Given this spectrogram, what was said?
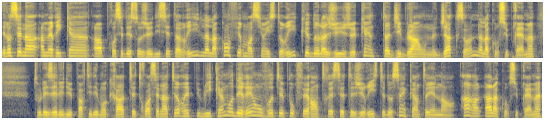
Et le Sénat américain a procédé ce jeudi 7 avril à la confirmation historique de la juge Kentucky Brown Jackson à la Cour suprême. Tous les élus du Parti démocrate et trois sénateurs républicains modérés ont voté pour faire entrer cette juriste de 51 ans à la Cour suprême,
